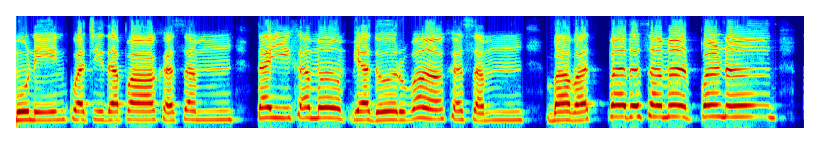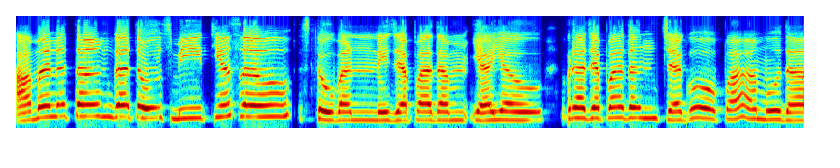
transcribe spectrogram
मुनीन् क्वचिदपाहसम् तैह मां व्यदुर्वाहसम् भवत्पदसमर्पणात् अमलतां गतोऽस्मीत्यसौ स्तुवन् निजपदं ययौ व्रजपदं च गोपा मुदा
